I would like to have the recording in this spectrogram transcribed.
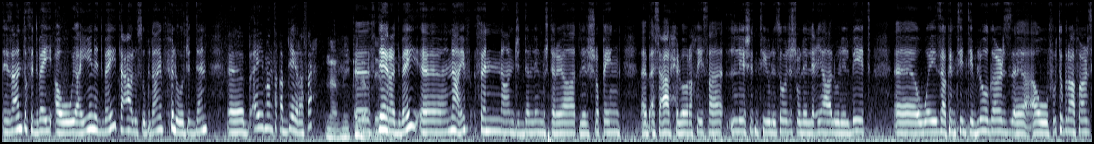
إذا أنتم في دبي أو جايين دبي تعالوا سوق نايف حلو جدا. آه بأي منطقة بديرة صح؟ نعم في ديرة دبي نايف. فنان جدا للمشتريات للشوبينج بأسعار حلوة ورخيصة. ليش أنتي ولزوجك وللعيال وللبيت؟ آه، وإذا كنت أنت بلوجرز آه، أو فوتوغرافرز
